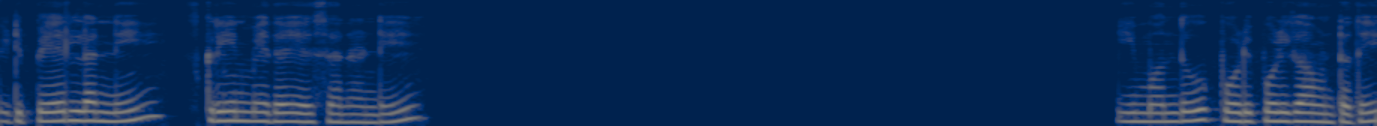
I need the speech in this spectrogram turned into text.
వీటి పేర్లన్నీ స్క్రీన్ మీద వేసానండి ఈ మందు పొడి పొడిగా ఉంటుంది.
